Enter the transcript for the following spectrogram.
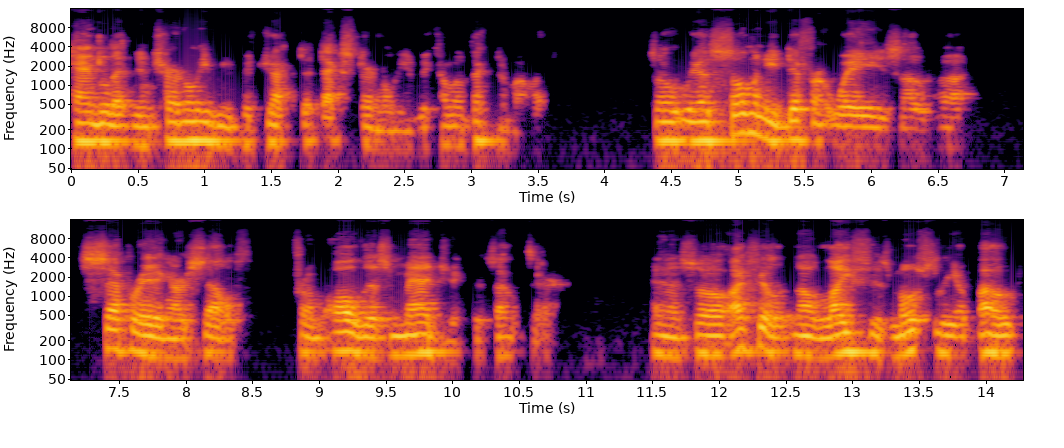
handle it internally, we project it externally and become a victim of it. So we have so many different ways of uh, separating ourselves from all this magic that's out there. And so I feel that now life is mostly about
